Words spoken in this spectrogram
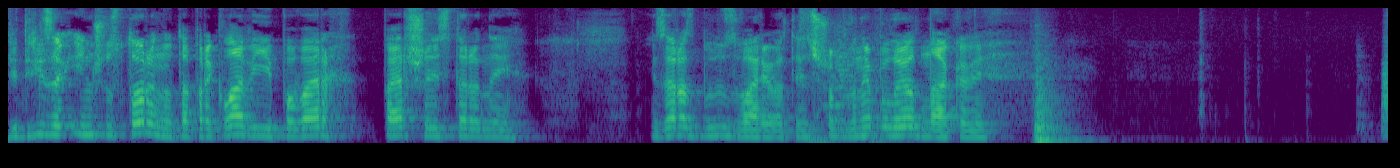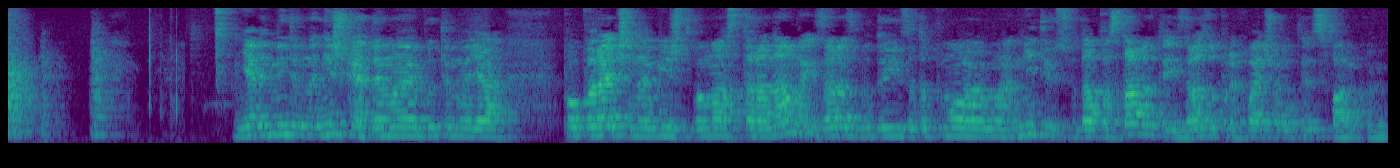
Відрізав іншу сторону та приклав її поверх першої сторони. І зараз буду зварювати, щоб вони були однакові. Я відмітив на ніжках, де має бути моя поперечина між двома сторонами, і зараз буду її за допомогою магнітів сюди поставити і зразу прихвачувати сваркою.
